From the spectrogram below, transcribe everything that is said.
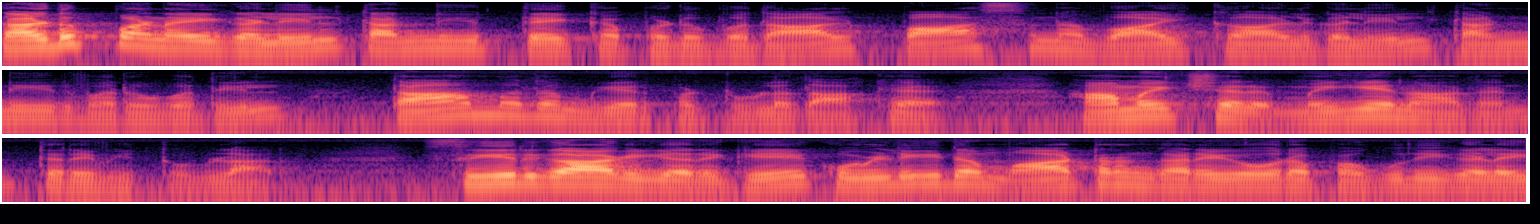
தடுப்பணைகளில் தண்ணீர் தேக்கப்படுவதால் பாசன வாய்க்கால்களில் தண்ணீர் வருவதில் தாமதம் ஏற்பட்டுள்ளதாக அமைச்சர் மெய்யநாதன் தெரிவித்துள்ளார். சீர்காழி அருகே கொள்ளிடம் ஆற்றங்கரையோர பகுதிகளை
